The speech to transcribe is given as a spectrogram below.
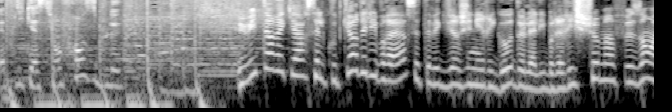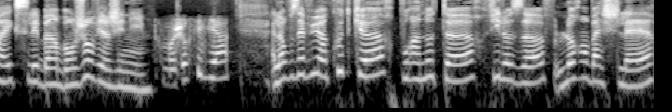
l'application France Bleu. 8h15, c'est le coup de cœur des libraires. C'est avec Virginie Rigaud de la librairie Chemin Faisant à Aix-les-Bains. Bonjour Virginie. Bonjour Sylvia. Alors vous avez eu un coup de cœur pour un auteur, philosophe, Laurent Bachelard.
